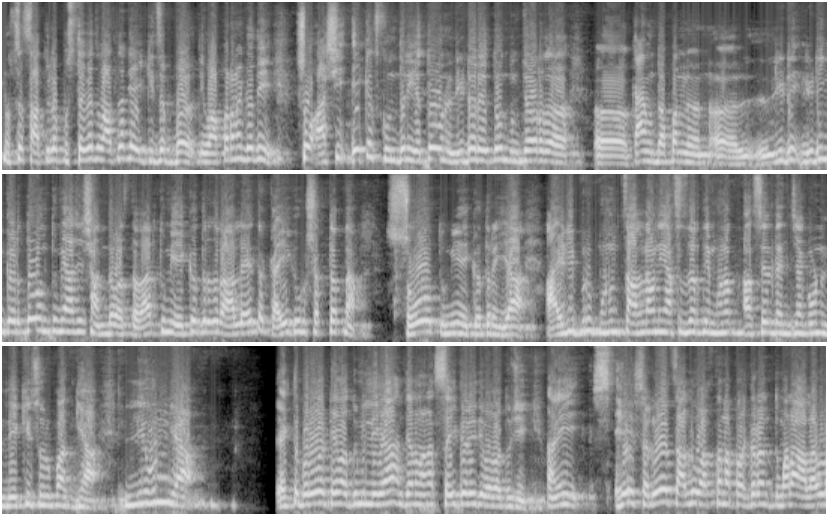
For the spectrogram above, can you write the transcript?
नुसतं सातवीला पुस्तकच वाचलं का एकीचं बळ? ते वापरणार कधी? सो अशी एकच कोणतरी येतो लीडर येतो आणि तुमच्यावर काय म्हणतो आपण लिडिंग करतो. दोन तुम्ही असे शांत बसतात. अरे तुम्ही एकत्र जर आले तर काही करू शकतात ना. सो तुम्ही एकत्र या. आयडी प्रूफ म्हणून चालणार नाही असं जर ते म्हणत असेल त्यांच्याकडून लेखी स्वरूपात घ्या. लिहून घ्या. एक तर बरोबर ठेवा तुम्ही लिहा आणि त्याला म्हणा सही करीत बाबा तुझी. आणि हे सगळं चालू असताना प्रकरण तुम्हाला अलाउड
